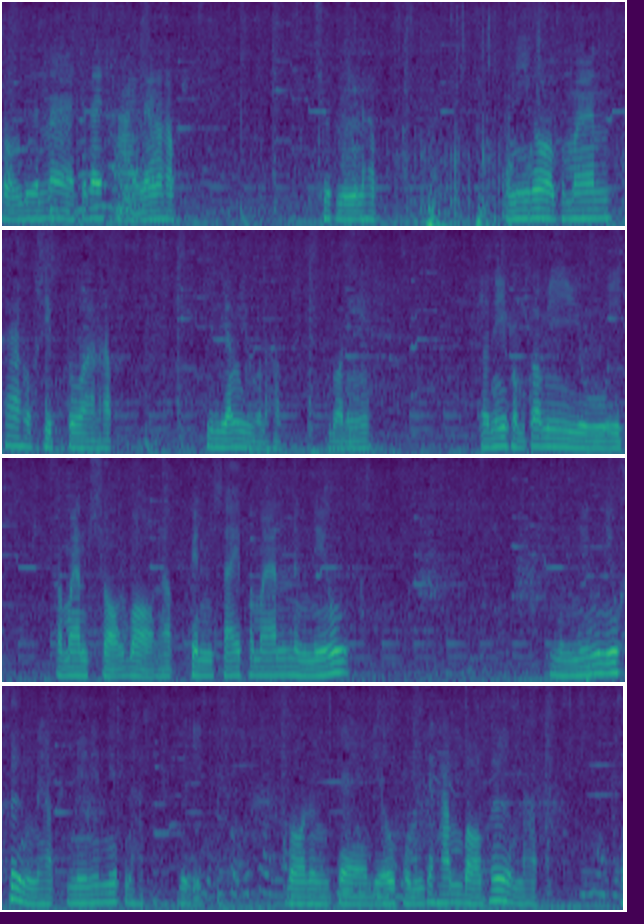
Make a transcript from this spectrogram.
สองเดือนหน้าจะได้ขายแล้วนะครับ ชุดนี้นะครับ อันนี้ก็ประมาณห้าหกสิบตัวนะครับ ที่เลี้ยงอยู่นะครับบ่อนี้ ตอนนี้ผมก็มีอยู่อีกประมาณสองบ่อนะครับ เป็นไซส์ประมาณหนึ่งนิ้วหนึ่งนิ้วนิ้วครึ่งนะครับ มีนิดๆนะครับอยู่อีกบ่อหนึ่งแต่เดี๋ยวผมจะทำบ่อเพิ่มนะครับ ใน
